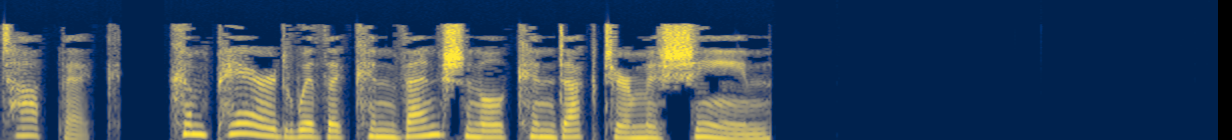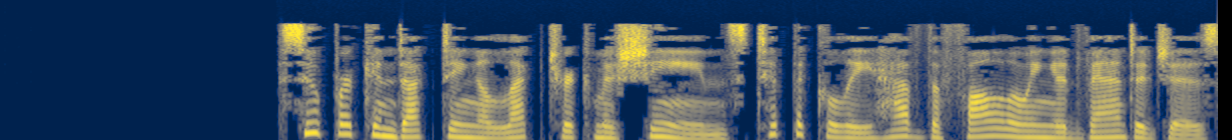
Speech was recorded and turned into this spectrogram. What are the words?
Topic: Compared with a conventional conductor machine. Superconducting electric machines typically have the following advantages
